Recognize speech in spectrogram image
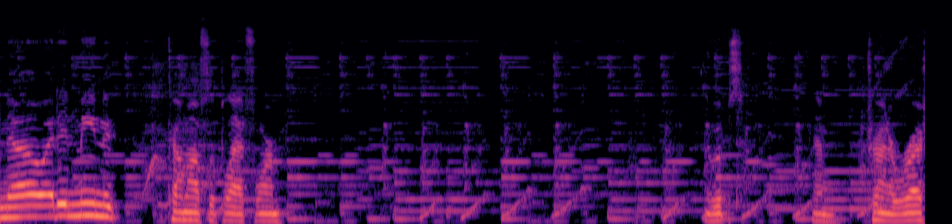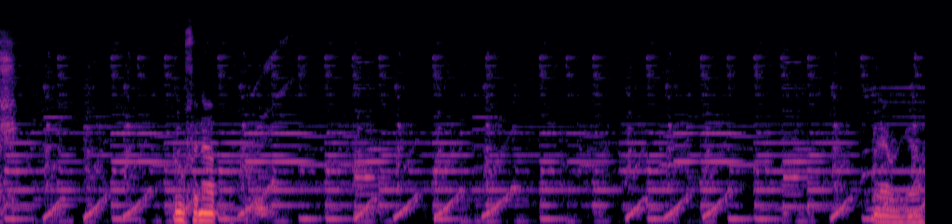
No, I didn't mean to come off the platform. Whoops. I'm trying to rush. Goofing up. There we go.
